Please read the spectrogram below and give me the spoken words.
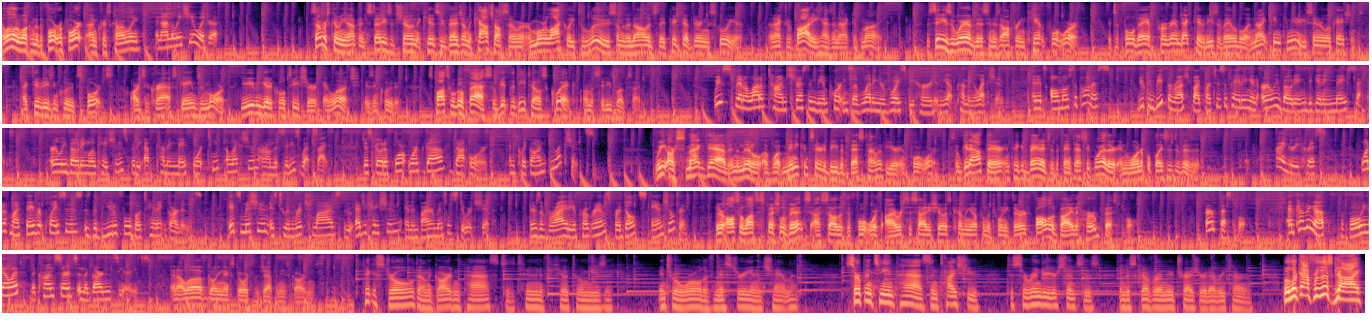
Hello and welcome to the Fort Report. I'm Chris Conley. And I'm Alicia Woodruff. Summer's coming up and studies have shown that kids who veg on the couch all summer are more likely to lose some of the knowledge they picked up during the school year. An active body has an active mind. The city is aware of this and is offering Camp Fort Worth. It's a full day of programmed activities available at 19 community center locations. Activities include sports, arts and crafts, games, and more. You even get a cool t-shirt and lunch is included. Spots will go fast, so get the details quick on the city's website. We've spent a lot of time stressing the importance of letting your voice be heard in the upcoming election, and it's almost upon us. You can beat the rush by participating in early voting beginning May 2nd. Early voting locations for the upcoming May 14th election are on the city's website. Just go to fortworthgov.org and click on Elections. We are smack dab in the middle of what many consider to be the best time of year in Fort Worth. So get out there and take advantage of the fantastic weather and wonderful places to visit. I agree, Chris. One of my favorite places is the beautiful Botanic Gardens. Its mission is to enrich lives through education and environmental stewardship. There's a variety of programs for adults and children. There are also lots of special events. I saw that the Fort Worth Iris Society show is coming up on the 23rd, followed by the Herb Festival. Herb Festival. And coming up, before we know it, the concerts in the Garden Series. And I love going next door to the Japanese gardens. Take a stroll down the garden paths to the tune of Kyoto music, into a world of mystery and enchantment. Serpentine paths entice you to surrender your senses and discover a new treasure at every turn. But look out for this guy!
